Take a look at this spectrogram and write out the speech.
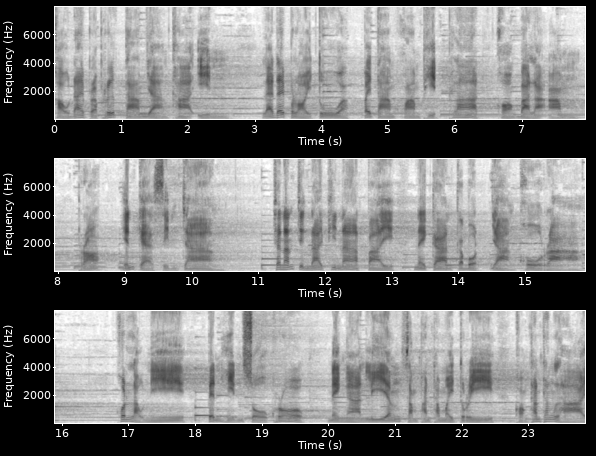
เขาได้ประพฤติตามอย่างคาอิน และได้ปล่อยตัวไปตามความผิดพลาดของบาลาอัม เพราะเห็นแก่สินจ้าง ฉะนั้นจึงได้พินาศไปในการกรบฏอย่างโครา คนเหล่านี้เป็นหินโสโครกในงานเลี้ยงสัมพันธไมตรี ของท่านทั้งหลาย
